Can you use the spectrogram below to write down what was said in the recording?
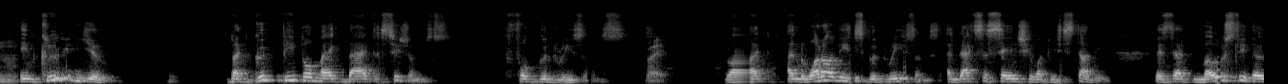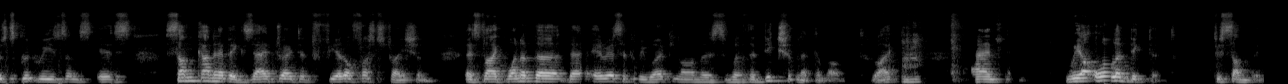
mm. including you. But good people make bad decisions for good reasons. Right. Right. And what are these good reasons? And that's essentially what we study is that mostly those good reasons is some kind of exaggerated fear or frustration. It's like one of the, the areas that we're working on is with addiction at the moment, right? Mm-hmm. And we are all addicted to something.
